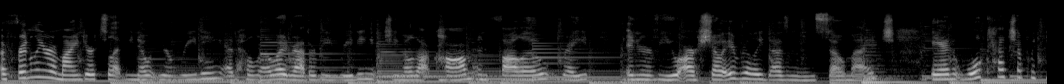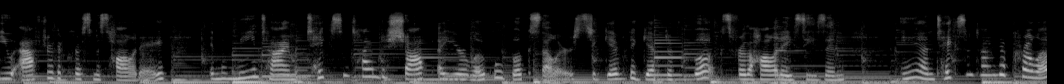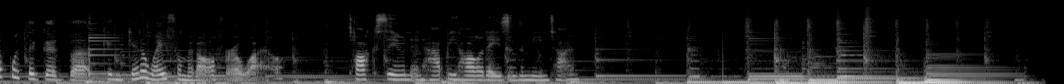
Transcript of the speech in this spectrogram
A friendly reminder to let me know what you're reading at hello, I'd rather be reading at gmail.com and follow, rate, and review our show. It really does mean so much. And we'll catch up with you after the Christmas holiday. In the meantime, take some time to shop at your local booksellers to give the gift of books for the holiday season. And take some time to curl up with a good book and get away from it all for a while. Talk soon and happy holidays in the meantime.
